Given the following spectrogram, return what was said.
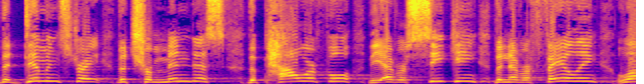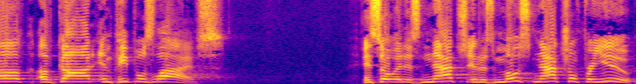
that demonstrate the tremendous, the powerful, the ever seeking, the never failing love of God in people's lives. And so it is, nat- it is most natural for you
